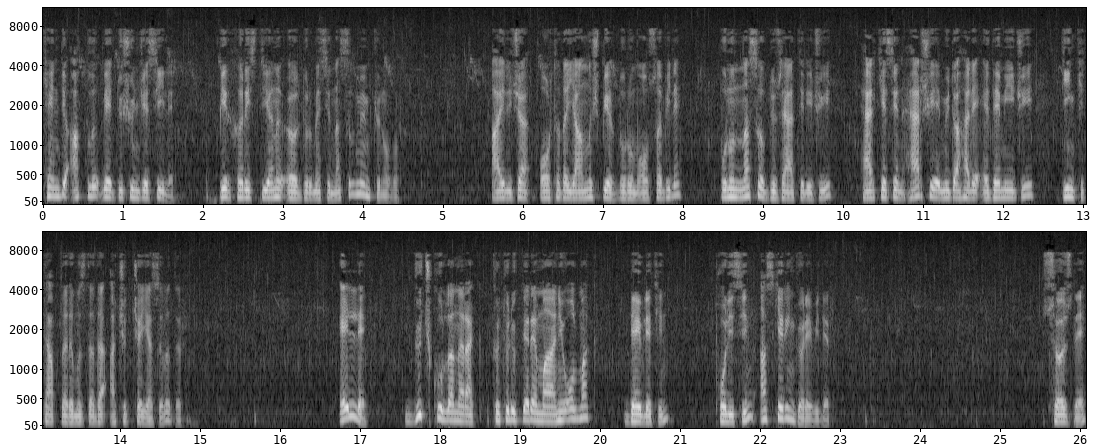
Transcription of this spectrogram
kendi aklı ve düşüncesiyle bir Hristiyanı öldürmesi nasıl mümkün olur? Ayrıca ortada yanlış bir durum olsa bile bunun nasıl düzeltileceği, herkesin her şeye müdahale edemeyeceği din kitaplarımızda da açıkça yazılıdır. Elle, güç kullanarak kötülüklere mani olmak, devletin, polisin, askerin görevidir. Sözle,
